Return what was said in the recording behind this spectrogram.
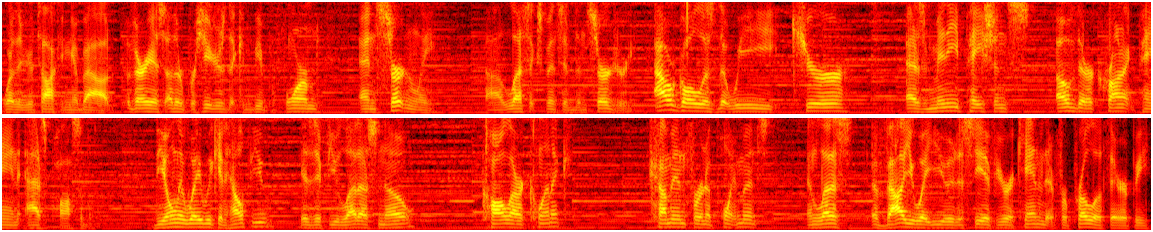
whether you're talking about various other procedures that can be performed, and certainly uh, less expensive than surgery. Our goal is that we cure as many patients of their chronic pain as possible. The only way we can help you is if you let us know, call our clinic, come in for an appointment, and let us evaluate you to see if you're a candidate for prolotherapy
